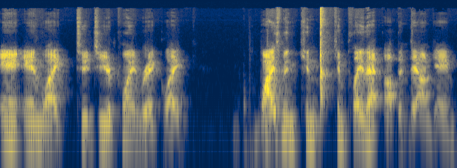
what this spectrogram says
And, and like to to your point, Rick, like Wiseman can can play that up and down game.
